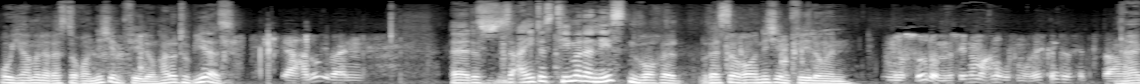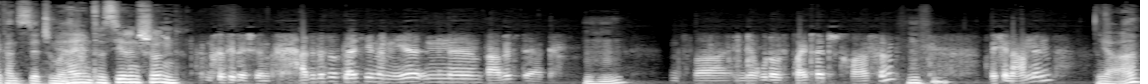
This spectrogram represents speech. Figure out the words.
oh, hier haben wir eine Restaurant-Nicht-Empfehlung. Hallo Tobias. Ja, hallo ihr beiden. Äh, das ist eigentlich das Thema der nächsten Woche, Restaurant-Nicht-Empfehlungen. Ach so, dann müsste ich nochmal anrufen, oder? Ich könnte das jetzt sagen. Na, kannst du jetzt schon mal Ja, sagen. interessiert uns schon. Schon. Also das ist gleich hier in der Nähe in äh, Babelsberg. Mhm. Und zwar in der Rudolf-Breitscheid-Straße. Mhm. Den Namen nennen? Ja.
